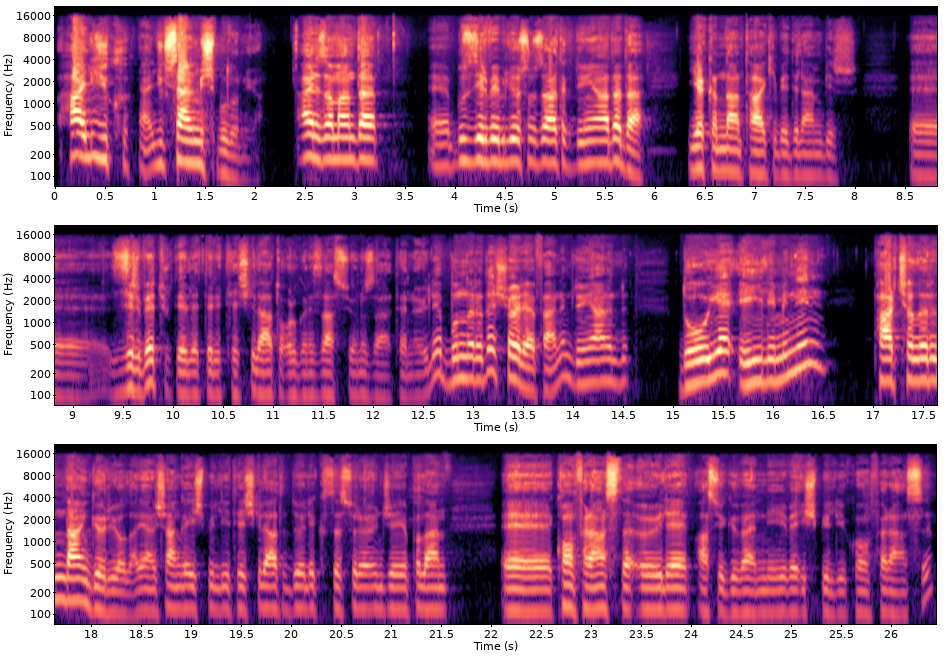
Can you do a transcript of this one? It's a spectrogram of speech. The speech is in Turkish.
hali yük, yani yükselmiş bulunuyor. Aynı zamanda e, bu zirve biliyorsunuz artık dünyada da yakından takip edilen bir e, zirve. Türk Devletleri Teşkilatı organizasyonu zaten öyle. Bunları da şöyle efendim dünyanın doğuya eğiliminin parçalarından görüyorlar. Yani Şangay İşbirliği Teşkilatı da öyle kısa süre önce yapılan e, konferans da öyle Asya Güvenliği ve İşbirliği Konferansı.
